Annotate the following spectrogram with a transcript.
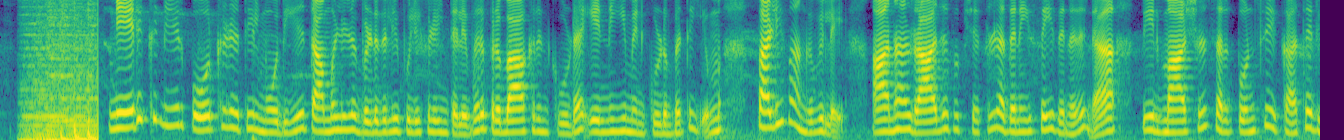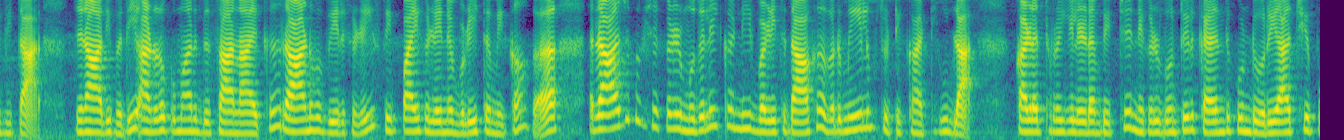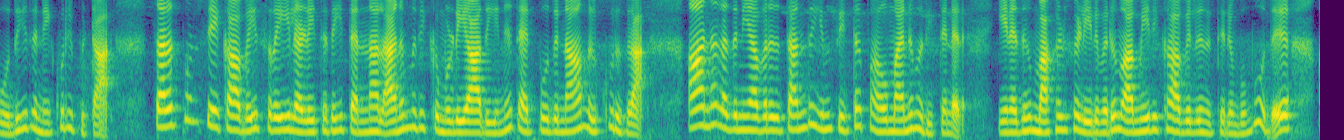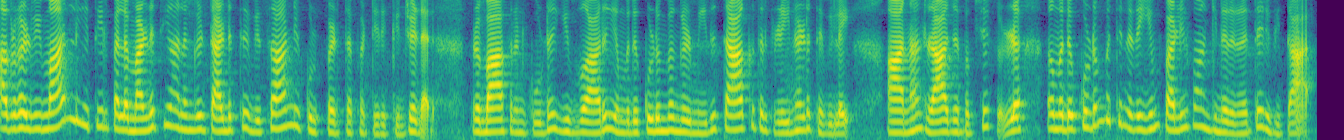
நேருக்கு நேர் போர்க்களத்தில் மோதிய தமிழீழ விடுதலை புலிகளின் தலைவர் பிரபாகரன் கூட என்னையும் என் குடும்பத்தையும் பழிவாங்கவில்லை ஆனால் ராஜபக்சர்கள் அதனை செய்தனர் என பீர் மார்ஷல் சரத் பொன்சேகா தெரிவித்தார். ஜனாதிபதி அனுரகுமார் திசாநாயக்கு ராணுவ வீரர்களை சிப்பாய்கள் என விழித்தமைக்காக ராஜபக்சர்கள் முதலை கண்ணீர் வழித்ததாக அவர் மேலும் சுட்டிக்காட்டியுள்ளார். களத்துறையில் இடம்பெற்ற நிகழ்வொன்றில் கலந்து கொண்டு உரையாற்றிய போது இதனை குறிப்பிட்டார். சரத் பொன்சேகாவை சிறையில் அழைத்ததை தன்னால் அனுமதிக்க முடியாது என தற்போது நாமல் கூறுகிறார். ஆனால் அதனை அவரது தந்தையும் சித்தப்பாவும் அனுமதித்தனர். எனது மகள்கள் இருவரும் அமெரிக்காவிலிருந்து திரும்பும்போது அவர்கள் விமான நிலையத்தில் பல மணித்தியாலங்கள் தடுத்து விசாரணைக்குட்படுத்தப்பட்டிருக்கின்றனர். பிரபாகரன் கூட இவ்வாறு எமது குடும்பங்கள் மீது தாக்குதல்களை நடத்தவில்லை. ஆனால் ராஜபக்சர்கள் எமது குடும்பத்தினரையும் பழிவாங்கினர் என தெரிவித்தார்.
